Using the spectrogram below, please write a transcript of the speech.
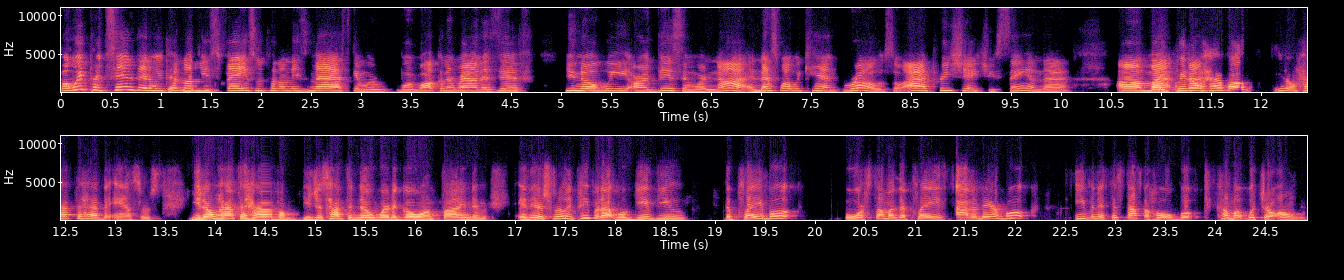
But we pretend and we put on these face, we put on these masks, and we're we're walking around as if you know we are this and we're not, and that's why we can't grow. So I appreciate you saying that. Um, my, like we don't have all you don't have to have the answers. You don't have to have them. You just have to know where to go and find them. And there's really people that will give you the playbook or some of the plays out of their book, even if it's not the whole book, to come up with your own.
